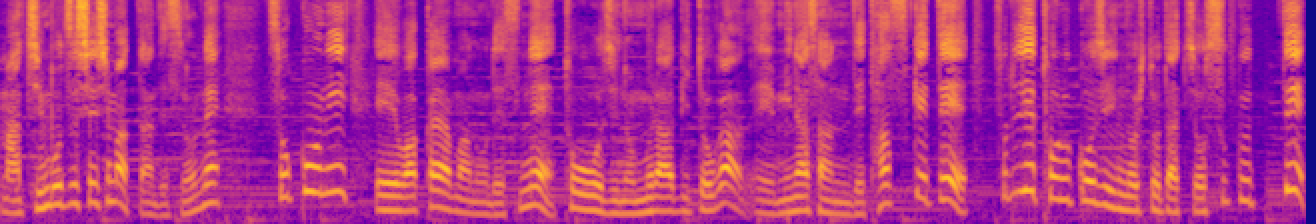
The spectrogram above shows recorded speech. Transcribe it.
まあ、沈没してしまったんですよね。そこに、えー、和歌山のですね、当時の村人が、えー、皆さんで助けて、それでトルコ人の人たちを救って、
